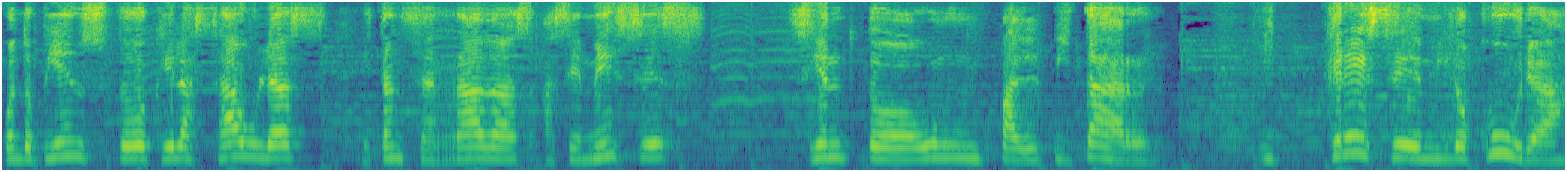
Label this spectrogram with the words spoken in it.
Cuando pienso que las aulas están cerradas hace meses, siento un palpitar y crece mi locura,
